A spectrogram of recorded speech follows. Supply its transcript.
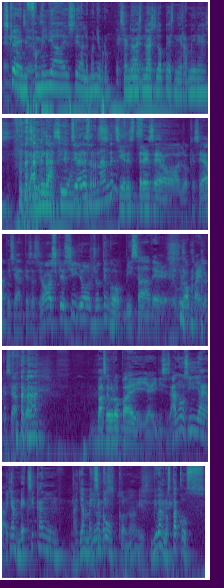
Es que mi familia es de Alemania, bro. Si no es, no es López ni Ramírez, ni, Gar- ni García. Si eres Hernández. Si eres Dresser o lo que sea, pues ya empiezas, yo es que sí, yo, yo tengo visa de Europa y lo que sea, pero vas a Europa y ahí dices, ah, no, sí, ya- allá Mexican. Allá en Viva México. México, ¿no? Y Vivan los tacos.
